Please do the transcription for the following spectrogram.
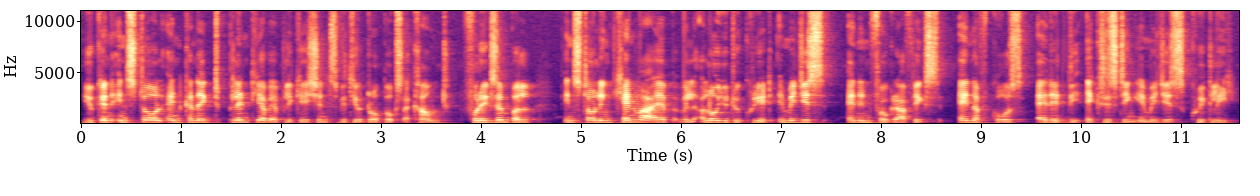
You can install and connect plenty of applications with your Dropbox account. For example, installing Canva app will allow you to create images and infographics and of course edit the existing images quickly.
